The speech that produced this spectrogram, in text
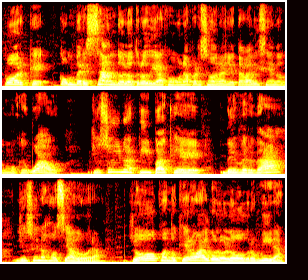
Porque conversando el otro día con una persona, yo estaba diciendo como que, wow, yo soy una tipa que de verdad, yo soy una joseadora. Yo cuando quiero algo lo logro. Mira,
